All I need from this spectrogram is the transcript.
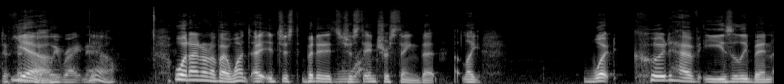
definitively right now. Yeah. Well, and I don't know if I want it. Just, but it's just Right. interesting that like what could have easily been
